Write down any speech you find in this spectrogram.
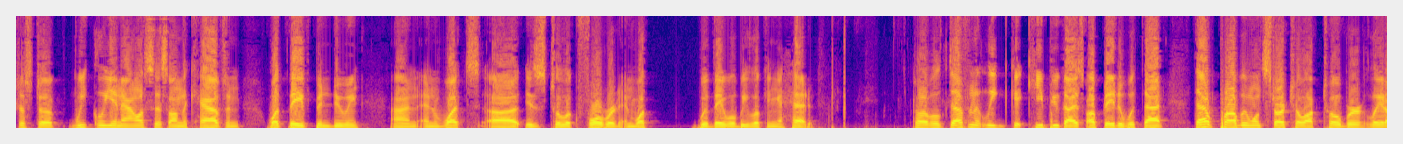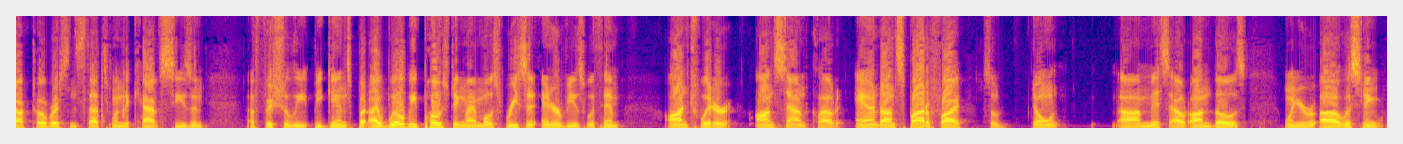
just a weekly analysis on the Cavs and what they've been doing, and and what uh, is to look forward and what they will be looking ahead. So I will definitely get, keep you guys updated with that. That probably won't start till October, late October, since that's when the Cavs season officially begins. But I will be posting my most recent interviews with him on Twitter, on SoundCloud, and on Spotify. So don't uh, miss out on those when you're uh, listening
